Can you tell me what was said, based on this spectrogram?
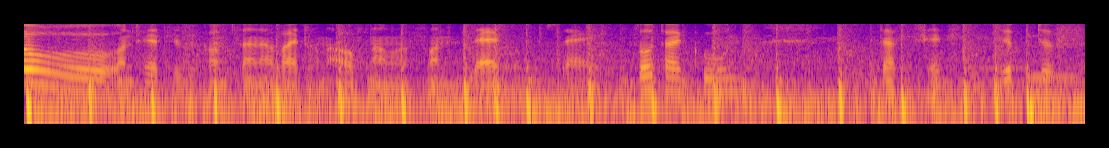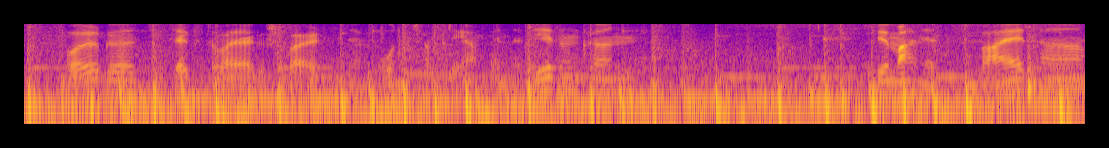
So, und herzlich willkommen zu einer weiteren Aufnahme von Let's Play So Tycoon. Das ist jetzt die siebte Folge, die sechste war ja gespalten. Den Grund habt ihr am Ende lesen können. Wir machen jetzt weiter.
